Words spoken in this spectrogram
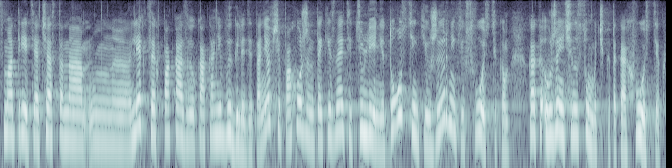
смотреть, я часто на лекциях показываю, как они выглядят. Они вообще похожи на такие, знаете, тюлени толстеньких, жирненьких, с хвостиком, как у женщины сумочка такая, хвостик.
